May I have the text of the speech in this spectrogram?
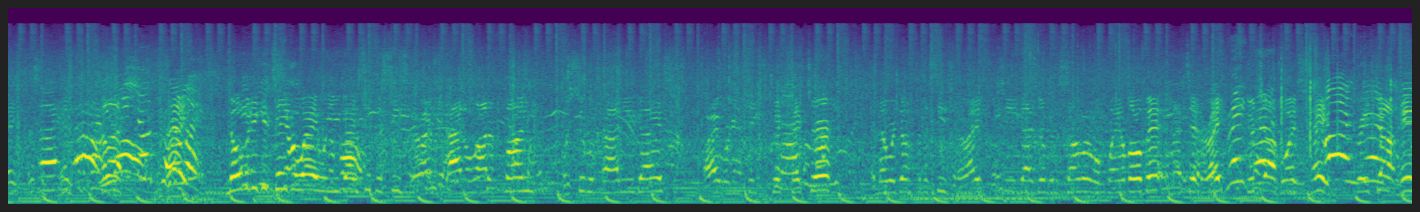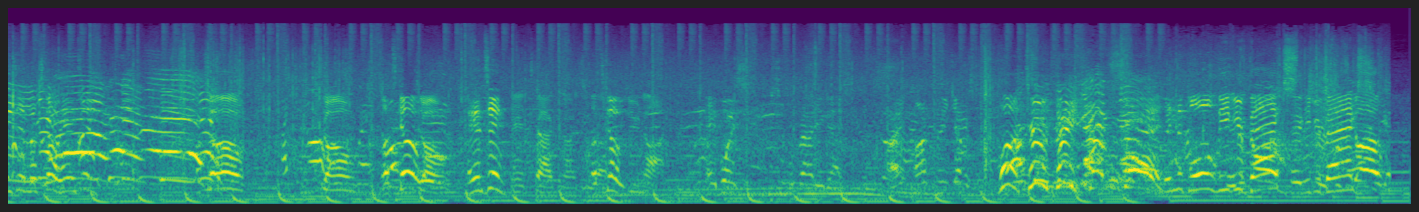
Hey, listen, hey, hey, hey, hey, nobody can take away what you guys did this season. Right? We had a lot of fun proud of you guys. All right, we're gonna take a quick picture, and then we're done for the season. All right, we'll see you guys over the summer. We'll play a little bit, and that's it. All right. Good job, boys. Hey, great job. Hands in. Let's go. Hands in. Go. Don't. Let's go. Don't. Hands in. Antagonize. Let's go. Do not. Hey, boys. Super proud of you guys. All right, on three, Jefferson. One, two, three, Jefferson! In the goal. Leave your bags. Leave your bags.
